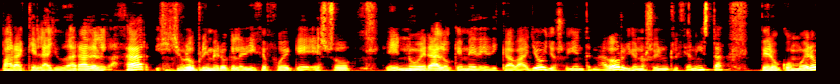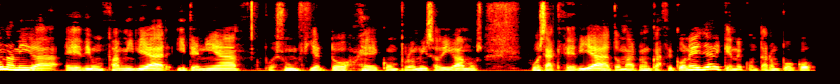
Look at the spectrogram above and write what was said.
para que le ayudara a adelgazar y yo lo primero que le dije fue que eso eh, no era lo que me dedicaba yo, yo soy entrenador, yo no soy nutricionista, pero como era una amiga eh, de un familiar y tenía pues un cierto eh, compromiso digamos, pues accedía a tomarme un café con ella y que me contara un poco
